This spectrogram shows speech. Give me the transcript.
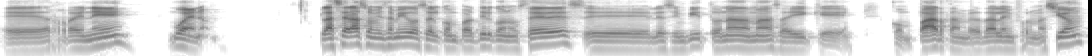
René. Bueno, placerazo, mis amigos, el compartir con ustedes. Eh, les invito nada más ahí que compartan, ¿verdad? La información.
